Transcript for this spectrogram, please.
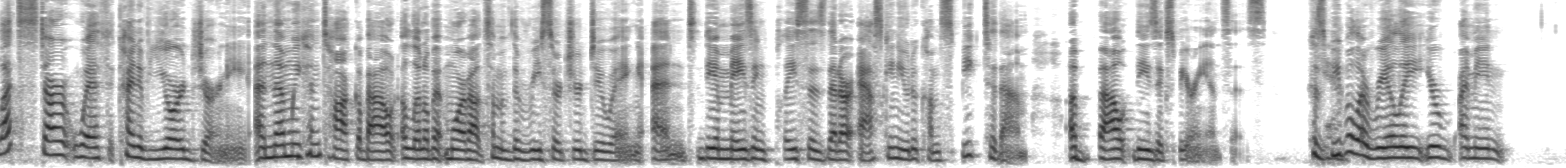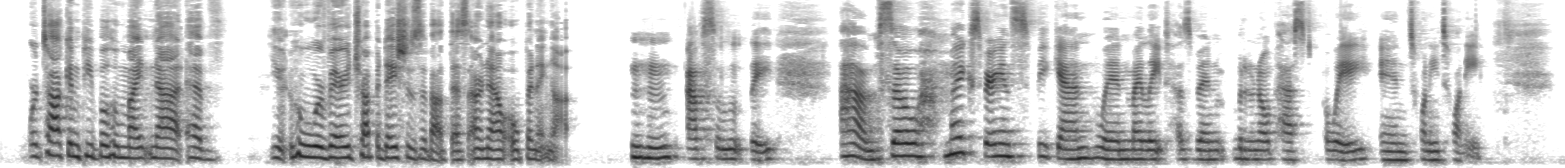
let's start with kind of your journey, and then we can talk about a little bit more about some of the research you're doing and the amazing places that are asking you to come speak to them about these experiences. Because yeah. people are really, you're, I mean, we're talking people who might not have, you know, who were very trepidatious about this are now opening up. Mm-hmm, absolutely. Um, so my experience began when my late husband Bruno passed away in 2020.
